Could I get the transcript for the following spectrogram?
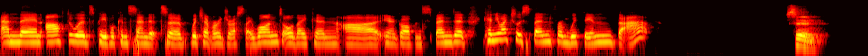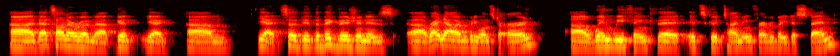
and then afterwards, people can send it to whichever address they want, or they can, uh, you know, go off and spend it. Can you actually spend from within the app? Soon. Uh, that's on our roadmap. Good. Yeah. Um, yeah. So the the big vision is uh, right now everybody wants to earn. Uh, when we think that it's good timing for everybody to spend,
